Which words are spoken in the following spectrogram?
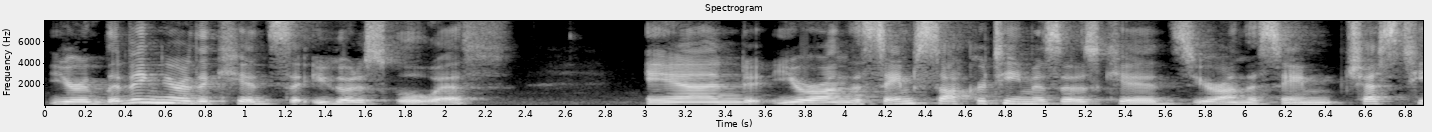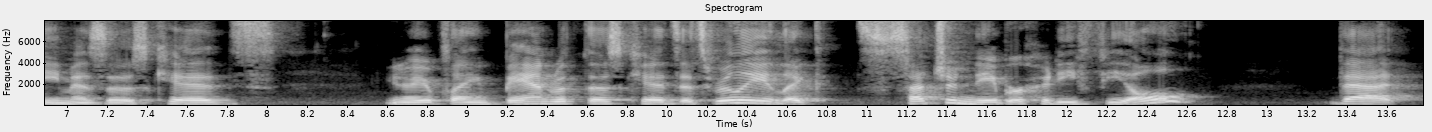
you're living near the kids that you go to school with and you're on the same soccer team as those kids you're on the same chess team as those kids you know you're playing band with those kids. It's really like such a neighborhoody feel that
